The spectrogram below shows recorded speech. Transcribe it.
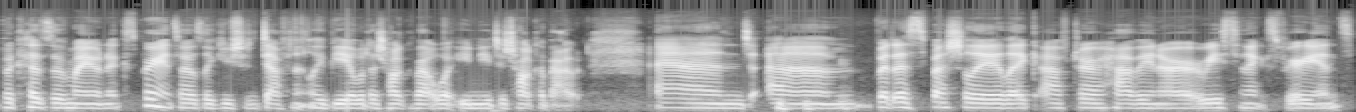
because of my own experience, I was like, you should definitely be able to talk about what you need to talk about. And, um, but especially like after having our recent experience,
